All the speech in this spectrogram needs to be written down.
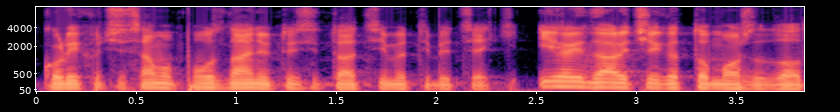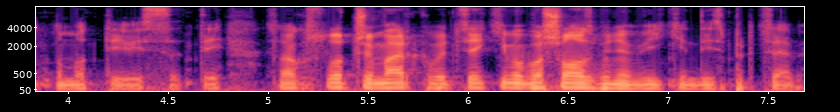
koliko će samo pouzdanje u toj situaciji imati Beceki. Ili da li će ga to možda dodatno motivisati. U svakom slučaju Marko Beceki ima baš ozbiljan vikend ispred sebe.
